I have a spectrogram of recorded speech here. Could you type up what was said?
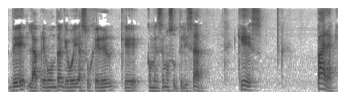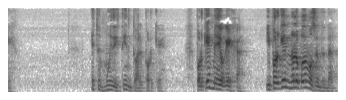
de la pregunta que voy a sugerir que comencemos a utilizar, que es ¿para qué? Esto es muy distinto al por qué. ¿Por qué es medio queja? ¿Y por qué no lo podemos entender?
